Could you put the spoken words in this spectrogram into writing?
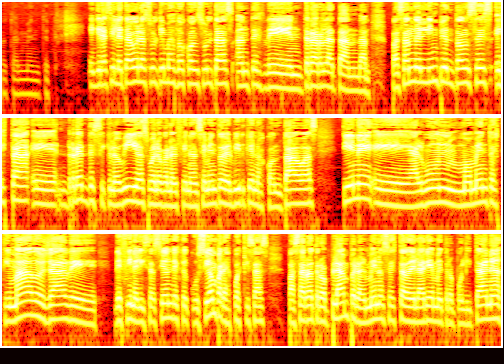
Totalmente. En eh, Graciela, te hago las últimas dos consultas antes de entrar la tanda. Pasando en limpio, entonces, esta eh, red de ciclovías, bueno, con el financiamiento del BID que nos contabas, ¿tiene eh, algún momento estimado ya de, de, finalización de ejecución para después quizás pasar a otro plan, pero al menos esta del área metropolitana,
